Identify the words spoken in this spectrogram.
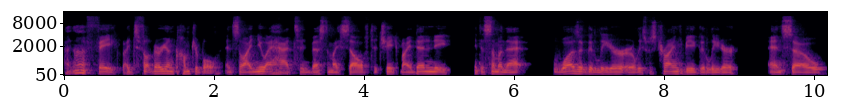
I'm not fake, but I just felt very uncomfortable. And so I knew I had to invest in myself to change my identity into someone that was a good leader or at least was trying to be a good leader. And so,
